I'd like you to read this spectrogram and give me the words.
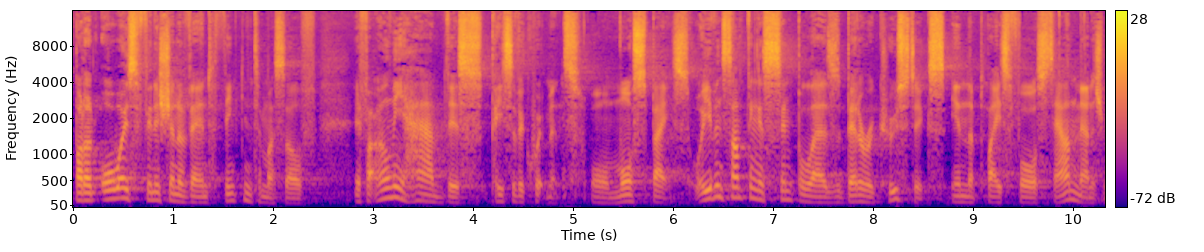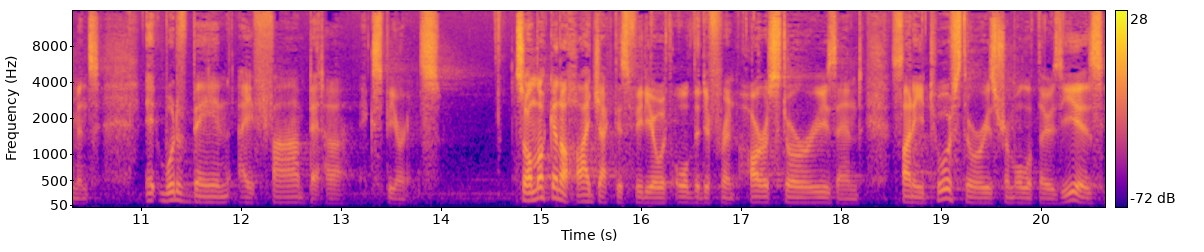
But I'd always finish an event thinking to myself, if I only had this piece of equipment or more space, or even something as simple as better acoustics in the place for sound management, it would have been a far better experience. So I'm not going to hijack this video with all the different horror stories and funny tour stories from all of those years.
